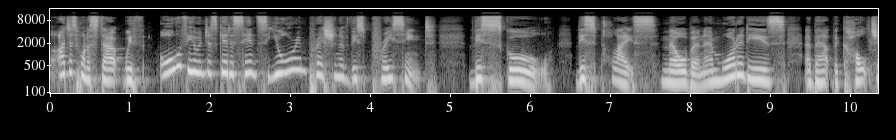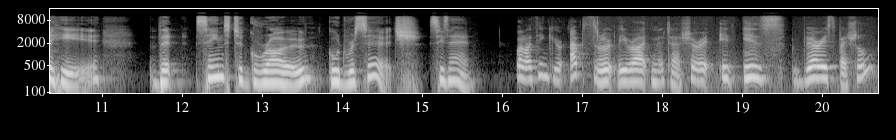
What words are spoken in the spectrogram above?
I just want to start with all of you and just get a sense your impression of this precinct, this school, this place, Melbourne, and what it is about the culture here that seems to grow good research. Suzanne? Well, I think you're absolutely right, Natasha. it, it is very special.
